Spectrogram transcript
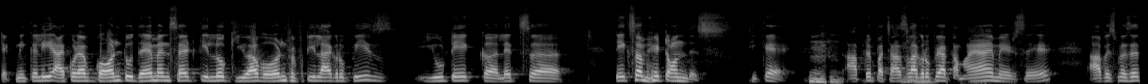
technically i could have gone to them and said Ki, look you have earned 50 lakh rupees you take uh, let's uh, take some hit on this ठीक है Mhm. आपने 50 लाख Mhm. रुपया कमाया है मेरे से आप इसमें से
